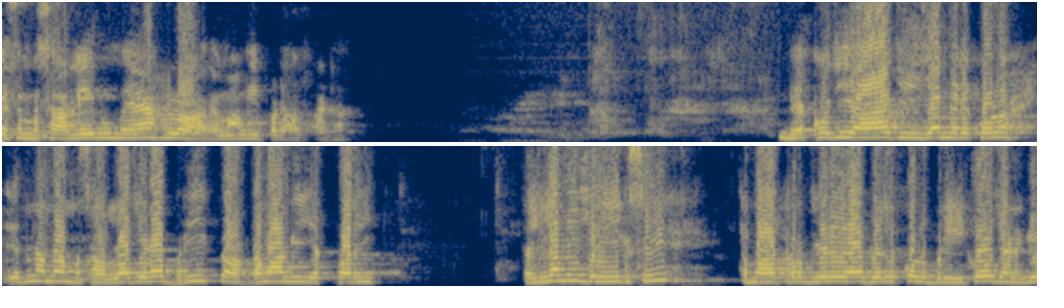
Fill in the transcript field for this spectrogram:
ਇਸ ਮਸਾਲੇ ਨੂੰ ਮੈਂ ਹਿਲਾ ਦੇਵਾਂਗੀ ਫਟਾਫਟ। ਦੇਖੋ ਜੀ, ਆਹ ਚੀਜ਼ ਆ ਮੇਰੇ ਕੋਲ। ਇਹਦੇ ਨਾਲ ਮੈਂ ਮਸਾਲਾ ਜਿਹੜਾ ਬਰੀਕ ਕਰ ਦਵਾਂਗੀ ਇੱਕ ਵਾਰੀ। ਪਹਿਲਾਂ ਵੀ ਬਰੀਕ ਸੀ, ਟਮਾਟਰ ਜਿਹੜੇ ਆ ਬਿਲਕੁਲ ਬਰੀਕ ਹੋ ਜਾਣਗੇ।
